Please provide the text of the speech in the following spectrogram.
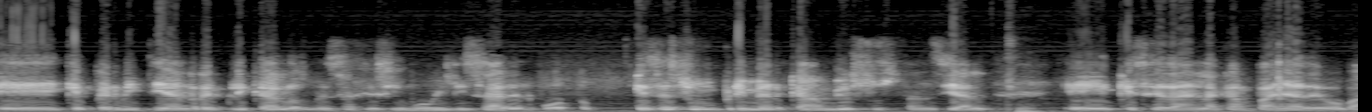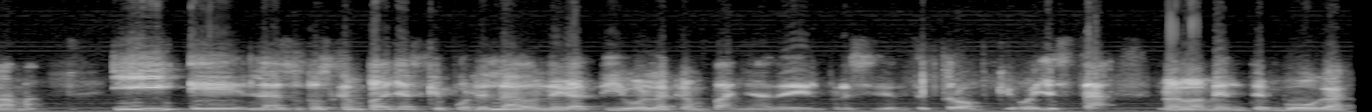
eh, que permitían replicar los mensajes y movilizar el voto. Ese es un primer cambio sustancial eh, que se da en la campaña de Obama. Y eh, las dos campañas que por el lado negativo, la campaña del presidente Trump, que hoy está nuevamente en boga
